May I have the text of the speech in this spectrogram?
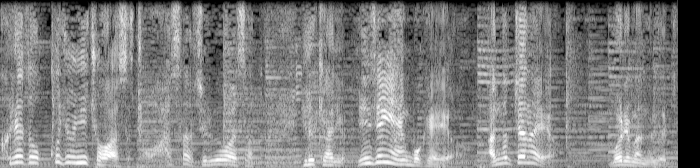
그래도 꾸준히 좋아서 좋아서 즐거워서 이렇게 하니까 인생이 행복해요 안 늙잖아요 머리만 늙었지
